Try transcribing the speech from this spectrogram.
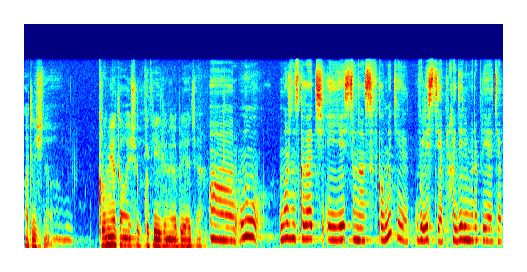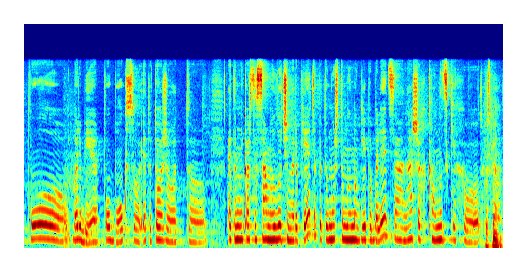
Отлично. Кроме этого, еще какие-то мероприятия? А, ну, можно сказать, и есть у нас в Калмыкии, в Листе, проходили мероприятия по борьбе, по боксу. Это тоже вот э, это, мне кажется, самое лучшее мероприятие, потому что мы могли поболеть за наших калмыцких э, спортсменов.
